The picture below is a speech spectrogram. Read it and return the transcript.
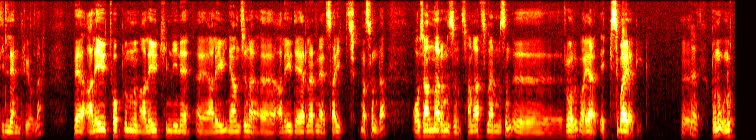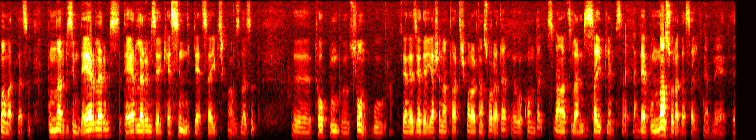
dillendiriyorlar. Ve Alevi toplumunun Alevi kimliğine, e, Alevi inancına, e, Alevi değerlerine sahip çıkmasında ozanlarımızın, sanatçılarımızın e, rolü bayağı, etkisi bayağı büyük. Evet. Bunu unutmamak lazım. Bunlar bizim değerlerimiz. Değerlerimize kesinlikle sahip çıkmamız lazım. Ee, toplum son bu cenazede yaşanan tartışmalardan sonra da e, o konuda sanatçılarımızı sahiplendi. Sahiplendi. Ve bundan sonra da sahiplenmeye e,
